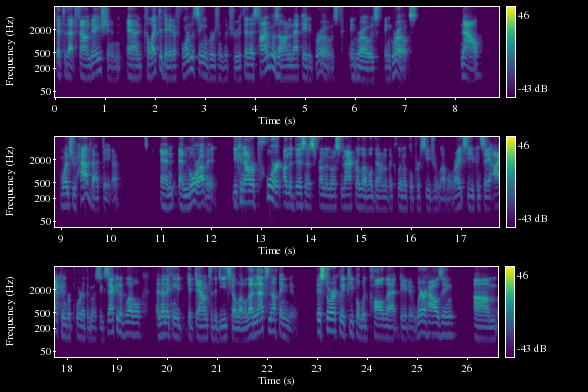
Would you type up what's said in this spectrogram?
get to that foundation and collect the data, form the single version of the truth. And as time goes on and that data grows and grows and grows, Now, once you have that data and, and more of it, you can now report on the business from the most macro level down to the clinical procedure level, right? So you can say, I can report at the most executive level, and then I can get down to the detail level. And that's nothing new. Historically, people would call that data warehousing. Um,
